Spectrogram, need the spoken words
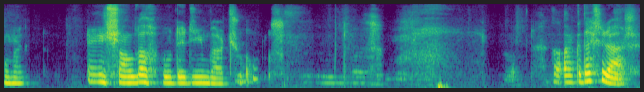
Ona İnşallah bu dediğim gerçek olur. Arkadaşlar,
